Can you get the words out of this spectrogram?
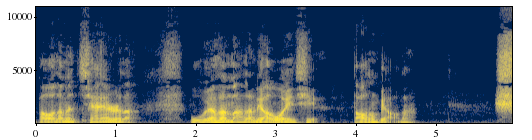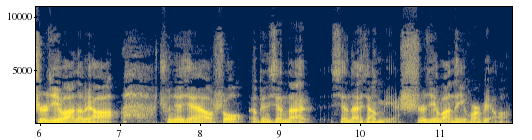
包括咱们前些日子，五月份吧，咱聊过一期倒腾表的，十几万的表，春节前要收，要跟现在现在相比，十几万的一块表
